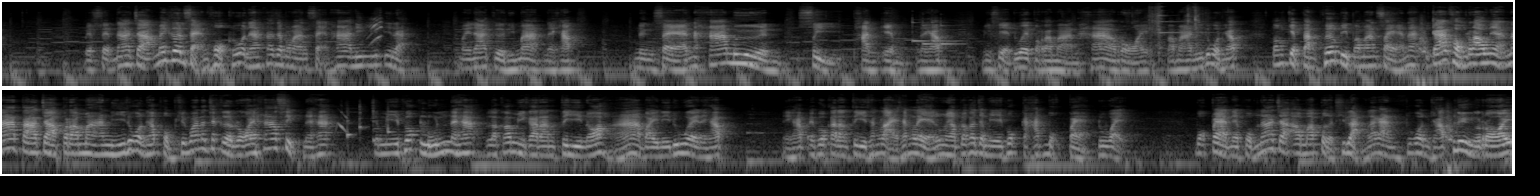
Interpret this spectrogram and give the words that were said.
เบ็ดเสร็จน่าจะไม่เกินแสนหกทุกคนนะน่าจะประมาณแสนห้านิดๆนี่แหละ ไม่น่าเกินนี้มากนะครับ1นึ่งแสนห้าหมื่นสี่พันเอ็มนะครับ มีเศษด้วยประมาณ 500 ประมาณนี้ทุกคนครับ ต้องเก็บตังค์เพิ่มอีกประมาณแสนนะการ์ดของเราเนี่ยหน้าตาจะประมาณนี้ทุกคนครับ ผมคิดว่าน่าจะเกิน150 นะฮะ จะมีพวกลุ้นนะฮะ แล้วก็มีการันตีเนาะ อ่า ใบนี้ด้วยนะครับนี่ครับไอพวกการันตีทั้งหลายทั้งแหล่ด้วยนะครับ แล้วก็จะมีไอพวกการ์ดบวก8ด้วยบวก8เนี่ยผมน่าจะเอามาเปิดทีหลังแล้วกันทุกคนครับ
